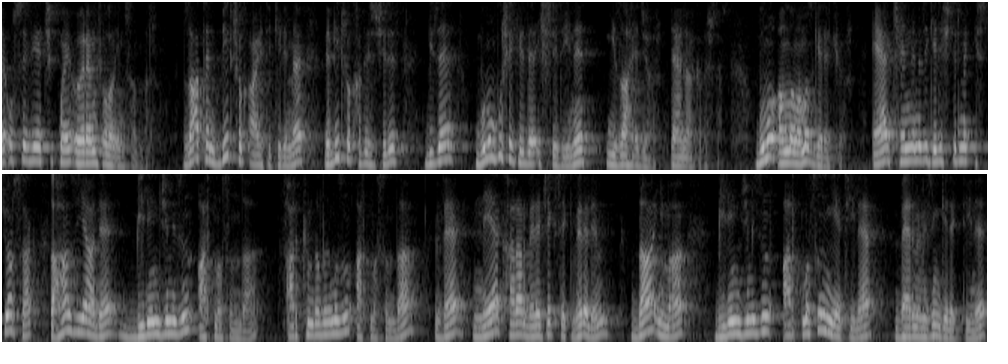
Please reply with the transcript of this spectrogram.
ve o seviyeye çıkmayı öğrenmiş olan insanlar. Zaten birçok ayet-i kerime ve birçok hadis-i şerif bize bunun bu şekilde işlediğini izah ediyor değerli arkadaşlar. Bunu anlamamız gerekiyor. Eğer kendimizi geliştirmek istiyorsak daha ziyade bilincimizin artmasında, farkındalığımızın artmasında ve neye karar vereceksek verelim daima bilincimizin artması niyetiyle vermemizin gerektiğini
